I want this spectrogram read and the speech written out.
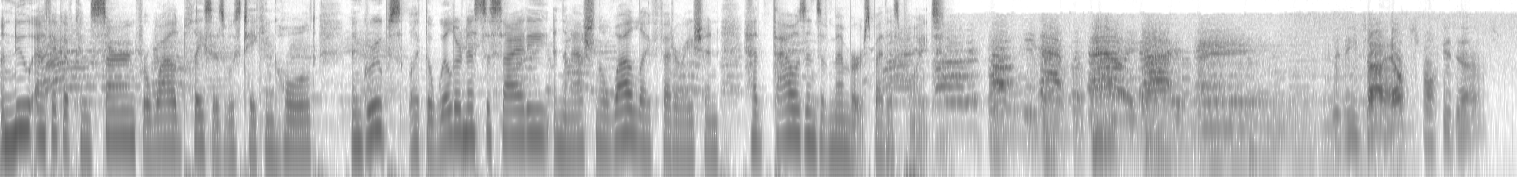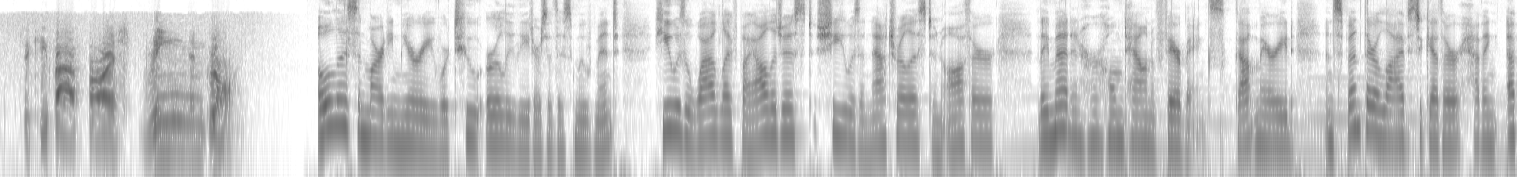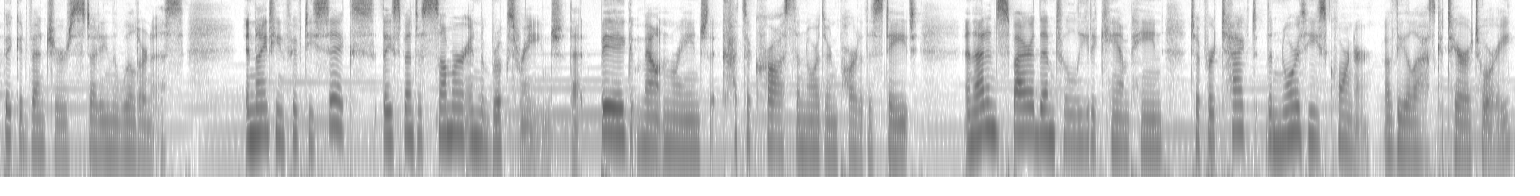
A new ethic of concern for wild places was taking hold, and groups like the Wilderness Society and the National Wildlife Federation had thousands of members by this point. It needs our help, Smokey does, to keep our forest green and growing. Olaus and Mardy Murie were two early leaders of this movement. He was a wildlife biologist, she was a naturalist and author. They met in her hometown of Fairbanks, got married, and spent their lives together having epic adventures studying the wilderness. In 1956, they spent a summer in the Brooks Range, that big mountain range that cuts across the northern part of the state, and that inspired them to lead a campaign to protect the northeast corner of the Alaska Territory.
